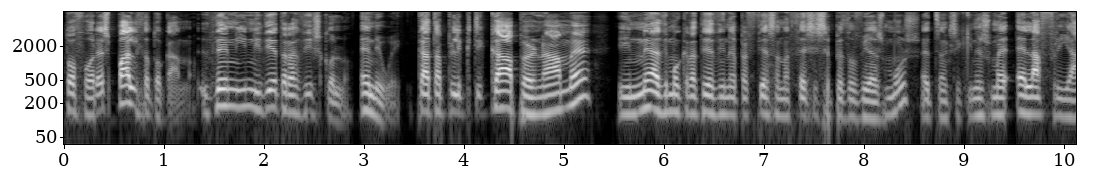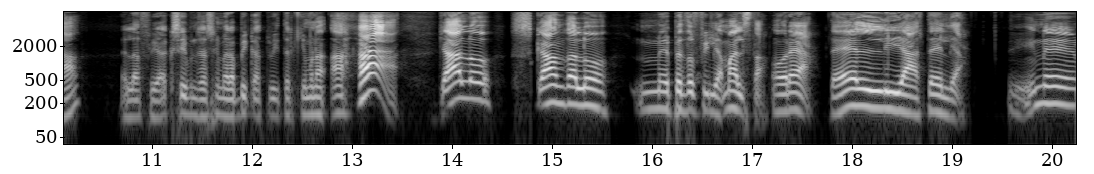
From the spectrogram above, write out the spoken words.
100 φορές, πάλι θα το κάνω. Δεν είναι ιδιαίτερα δύσκολο. Anyway, καταπληκτικά περνάμε. Η Νέα Δημοκρατία δίνει απευθείας αναθέσεις σε παιδοβιασμούς. Έτσι να ξεκινήσουμε ελαφριά. Ελαφριά. Ξύπνησα σήμερα, μπήκα Twitter και ήμουνα Αχά! Κι άλλο σκάνδαλο με παιδοφιλία. Μάλιστα. Ωραία. Τέλεια, τέλεια. Είναι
